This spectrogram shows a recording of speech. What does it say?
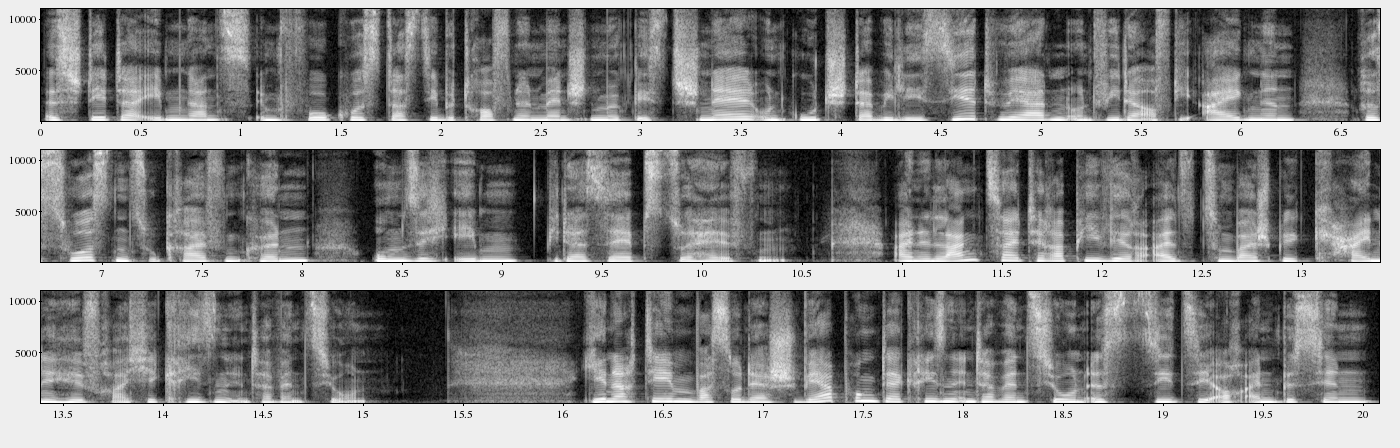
Es steht da eben ganz im Fokus, dass die betroffenen Menschen möglichst schnell und gut stabilisiert werden und wieder auf die eigenen Ressourcen zugreifen können, um sich eben wieder selbst zu helfen. Eine Langzeittherapie wäre also zum Beispiel keine hilfreiche Krisenintervention. Je nachdem, was so der Schwerpunkt der Krisenintervention ist, sieht sie auch ein bisschen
